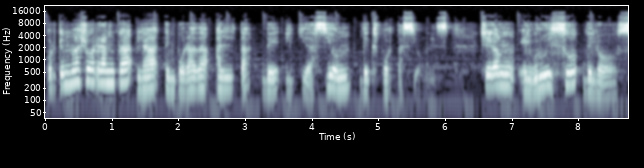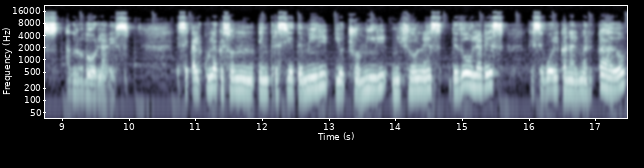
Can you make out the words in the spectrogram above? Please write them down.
Porque en mayo arranca la temporada alta de liquidación de exportaciones. Llegan el grueso de los agrodólares. Se calcula que son entre 7 mil y 8 mil millones de dólares que se vuelcan al mercado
